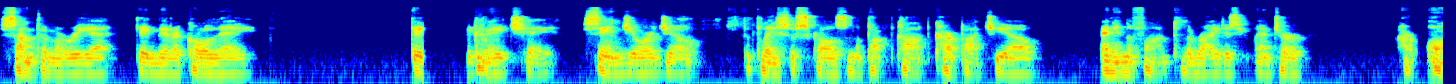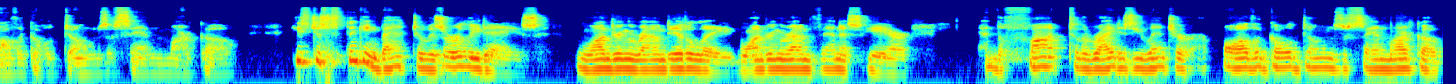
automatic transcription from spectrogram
Santa Maria de Miracoli, de Grece, San Giorgio, the place of skulls in the Carpaccio, and in the font to the right as you enter are all the gold domes of San Marco. He's just thinking back to his early days, wandering around Italy, wandering around Venice here. And the font to the right as you enter are all the gold domes of San Marco.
